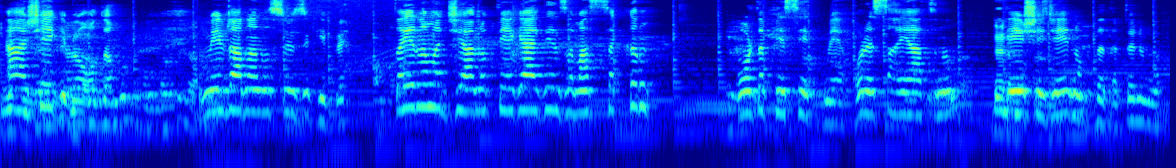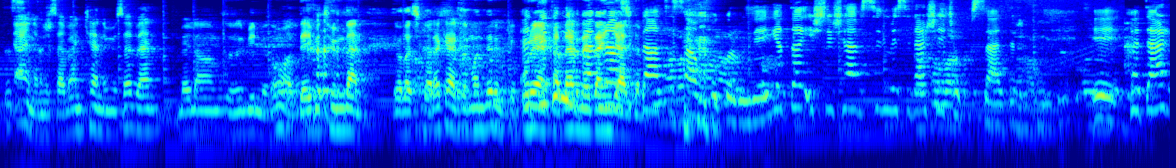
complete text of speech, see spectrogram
Gibi Aa, şey gibi oldu. Mevlana'nın sözü gibi. Dayanamayacağı noktaya geldiğin zaman sakın orada pes etme. Orası hayatının Dönüm değişeceği noktadır, dönüm noktası. Aynen mesela ben kendim mesela ben Mevlana'nın sözünü bilmiyordum ama David Hume'den yola çıkarak her zaman derim ki buraya E, dedim kadar ya, ben neden birazcık geldim? daha tasavvuf okurum diye. Ya da işte Şems'in mesela şey çok güzeldir. Ee, kader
